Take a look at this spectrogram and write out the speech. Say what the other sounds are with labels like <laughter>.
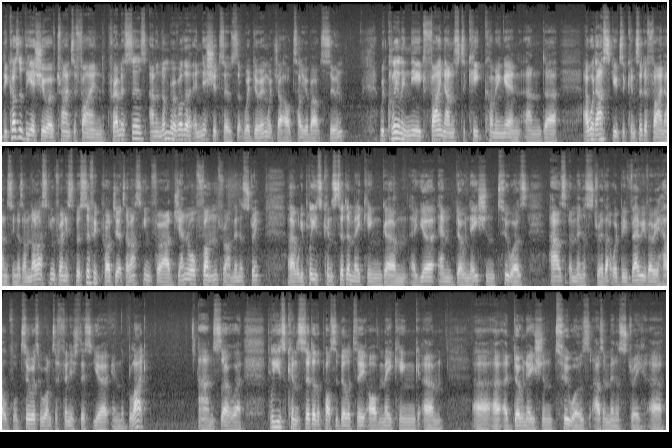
because of the issue of trying to find premises and a number of other initiatives that we're doing, which I'll tell you about soon, we clearly need finance to keep coming in. And uh, I would ask you to consider financing as I'm not asking for any specific project, I'm asking for our general fund for our ministry. Uh, will you please consider making um, a year end donation to us as a ministry? That would be very, very helpful to us. We want to finish this year in the black. And so uh, please consider the possibility of making um, uh, a, donation to us as a ministry. Uh,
